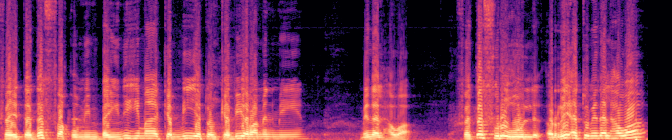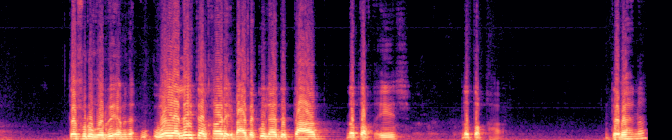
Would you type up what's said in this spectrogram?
فيتدفق من بينهما كمية كبيرة من مين؟ من الهواء. فتفرغ الرئة من الهواء تفرغ الرئة من ويا ليت القارئ بعد كل هذا التعب نطق إيش؟ نطقها. انتبهنا؟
